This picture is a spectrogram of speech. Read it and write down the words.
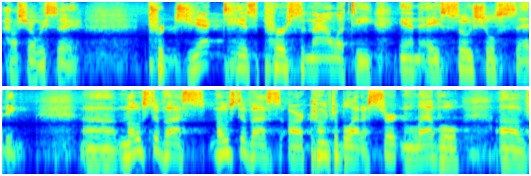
how shall we say, project his personality in a social setting. Uh, most of us, most of us are comfortable at a certain level of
